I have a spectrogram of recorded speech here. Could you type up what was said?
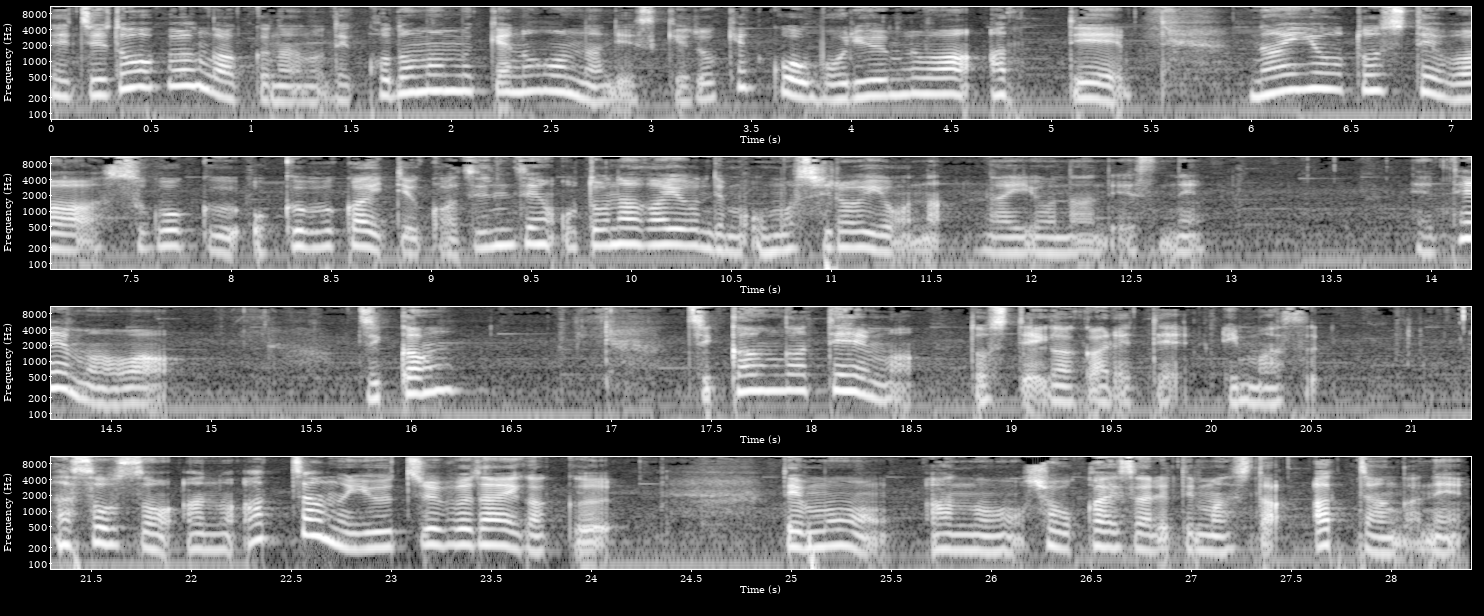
で児童文学なので子供向けの本なんですけど結構ボリュームはあって内容としてはすごく奥深いというか全然大人が読んでも面白いような内容なんですね。でテーマは時間。時間がテーマとして描かれています。あそうそう。あのあっちゃんの YouTube 大学でもあの紹介されてました。あっちゃんがね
